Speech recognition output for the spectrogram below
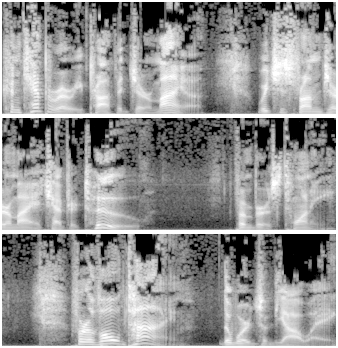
contemporary prophet Jeremiah, which is from Jeremiah chapter 2, from verse 20. For of old time, the words of Yahweh,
